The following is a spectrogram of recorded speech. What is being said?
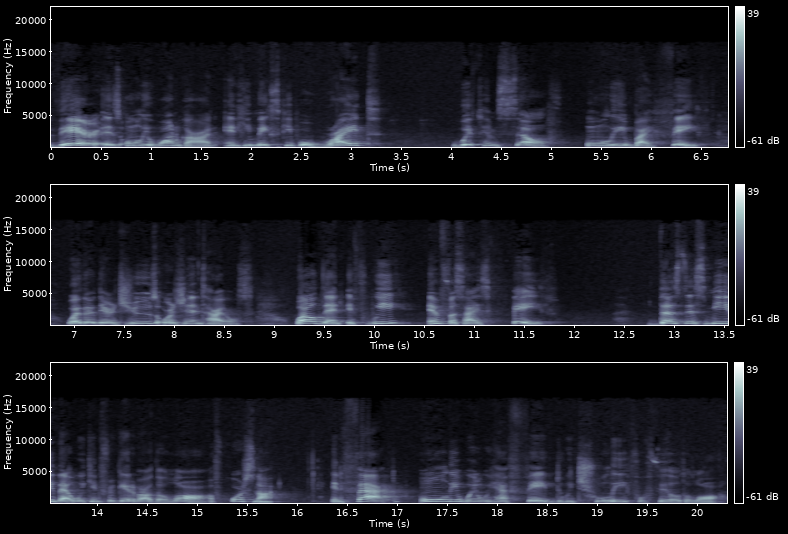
There is only one God, and he makes people right with himself only by faith, whether they're Jews or Gentiles. Well, then, if we emphasize faith, does this mean that we can forget about the law? Of course not. In fact, only when we have faith do we truly fulfill the law.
